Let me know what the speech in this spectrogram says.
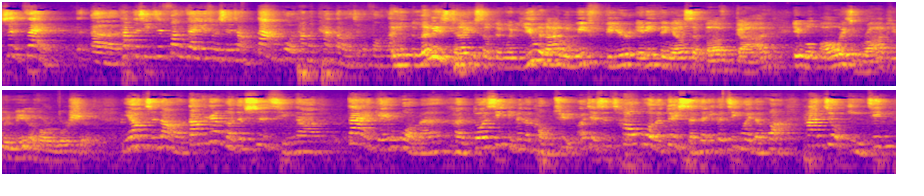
是在呃，他们的心是放在耶稣身上，大过他们看到了这个风浪。 And let me just tell you something. When you and I, when we fear anything else above God, it will always rob you and me of our worship. 你要知道，当任何的事情呢， 带给我们很多心里面的恐惧，而且是超过了对神的一个敬畏的话，他就已经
